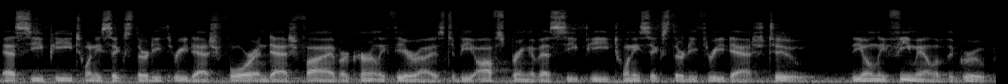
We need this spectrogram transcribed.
SCP 2633 4 and 5 are currently theorized to be offspring of SCP 2633 2, the only female of the group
